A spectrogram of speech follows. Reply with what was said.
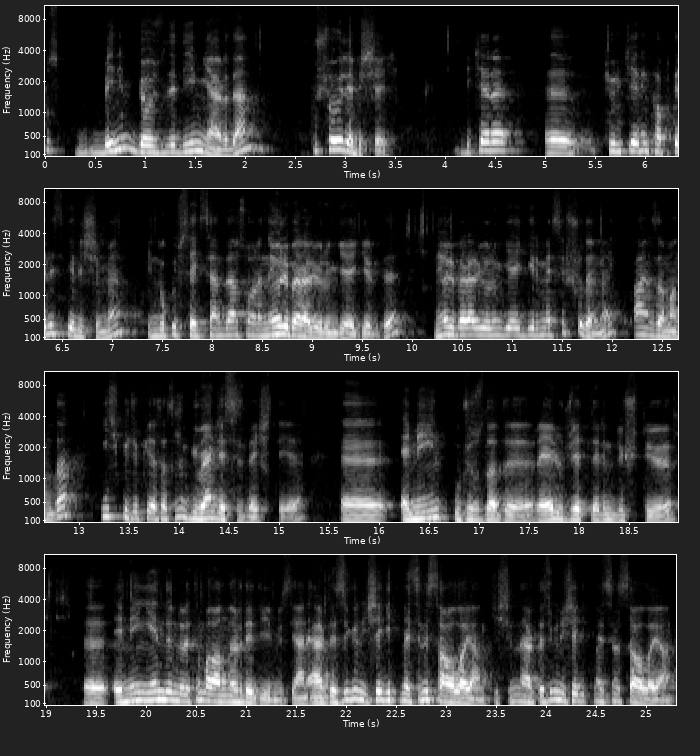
bu benim gözlediğim yerden bu şöyle bir şey. Bir kere e, Türkiye'nin kapitalist gelişimi 1980'den sonra neoliberal yörüngeye girdi. Neoliberal yörüngeye girmesi şu demek, aynı zamanda iş gücü piyasasının güvencesizleştiği, e, emeğin ucuzladığı, reel ücretlerin düştüğü, e, emeğin yeniden üretim alanları dediğimiz, yani ertesi gün işe gitmesini sağlayan, kişinin ertesi gün işe gitmesini sağlayan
